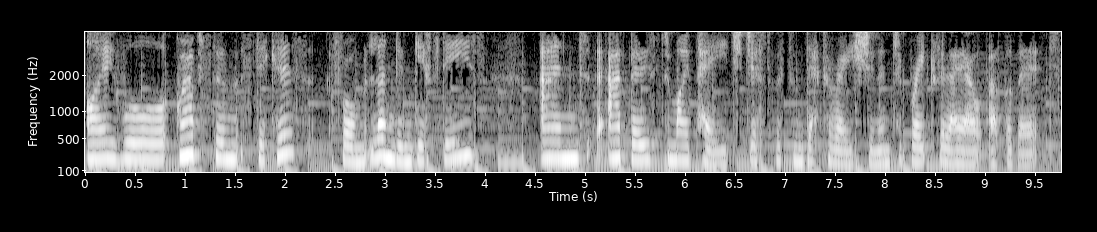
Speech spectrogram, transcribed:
I will grab some stickers from London Gifties and add those to my page just for some decoration and to break the layout up a bit.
